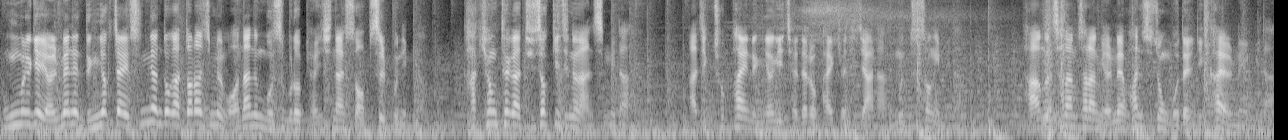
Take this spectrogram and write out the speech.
동물계 열매는 능력자의 숙련도가 떨어지면 원하는 모습으로 변신할 수 없을 뿐이며 각 형태가 뒤섞이지는 않습니다. 아직 초파의 능력이 제대로 밝혀지지 않아 의문투성입니다. 다음은 사람 사람 열매 환수종 모델 니카 열매입니다.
